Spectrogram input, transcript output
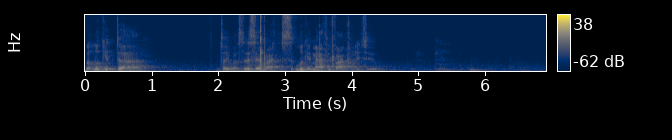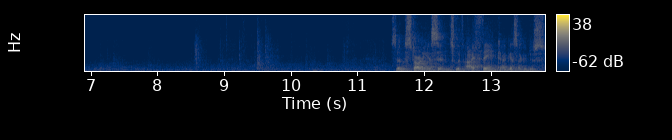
But look at uh, I'll tell you what. Instead of saying what I look at Matthew five twenty two. Instead of starting a sentence with "I think," I guess I could just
